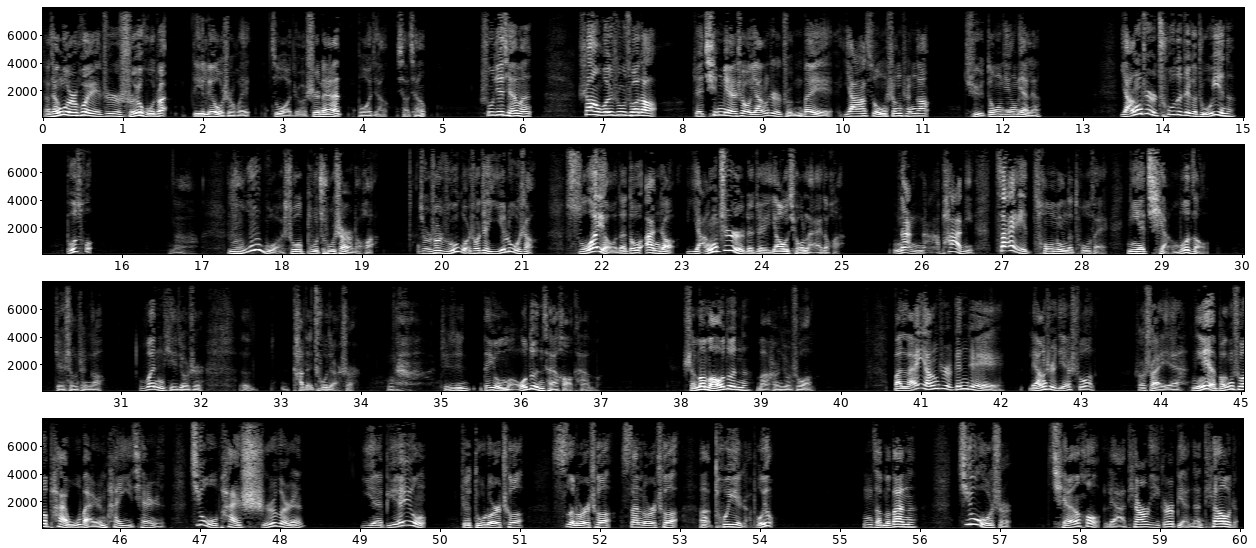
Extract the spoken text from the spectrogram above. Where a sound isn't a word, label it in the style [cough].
小强故事会之《水浒传》第六十回，作者施耐庵播讲。小强，书接前文，上回书说到，这青面兽杨志准备押送生辰纲去东京汴梁。杨志出的这个主意呢，不错。啊，如果说不出事儿的话，就是说，如果说这一路上所有的都按照杨志的这要求来的话，那哪怕你再聪明的土匪，你也抢不走。这生辰纲，问题就是，呃，他得出点事儿，这这得有矛盾才好看嘛。什么矛盾呢？马上就说了。本来杨志跟这梁世杰说了，说帅爷，您也甭说派五百人，派一千人，就派十个人，也别用这独轮车、四轮车、三轮车啊推着，不用。你怎么办呢？就是前后俩挑，一根扁担挑着。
